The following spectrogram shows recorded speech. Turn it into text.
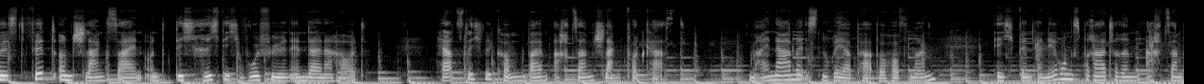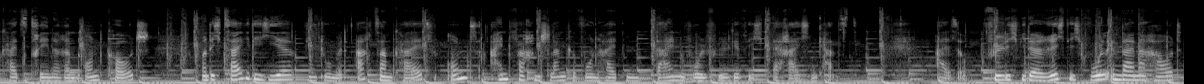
willst fit und schlank sein und dich richtig wohlfühlen in deiner Haut. Herzlich willkommen beim Achtsam Schlank Podcast. Mein Name ist Nuria Pape Hoffmann. Ich bin Ernährungsberaterin, Achtsamkeitstrainerin und Coach und ich zeige dir hier, wie du mit Achtsamkeit und einfachen Schlankgewohnheiten dein Wohlfühlgewicht erreichen kannst. Also, fühl dich wieder richtig wohl in deiner Haut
